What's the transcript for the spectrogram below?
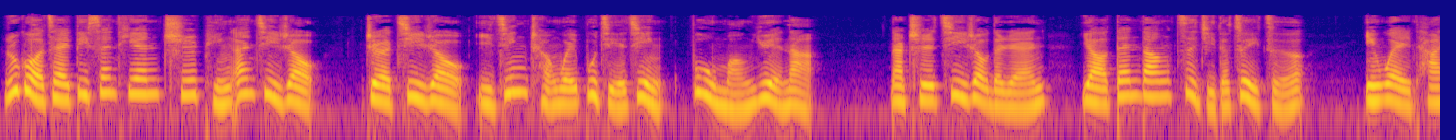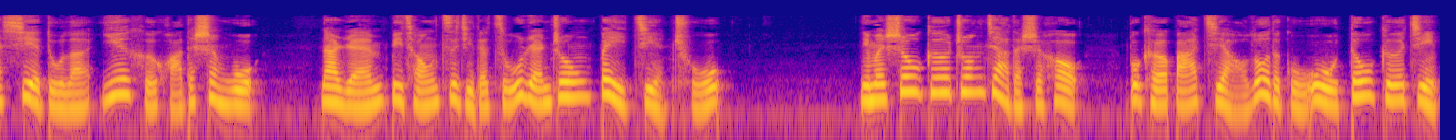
如果在第三天吃平安祭肉，这祭肉已经成为不洁净、不蒙悦纳，那吃祭肉的人要担当自己的罪责，因为他亵渎了耶和华的圣物，那人必从自己的族人中被剪除。你们收割庄稼的时候，不可把角落的谷物都割尽，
